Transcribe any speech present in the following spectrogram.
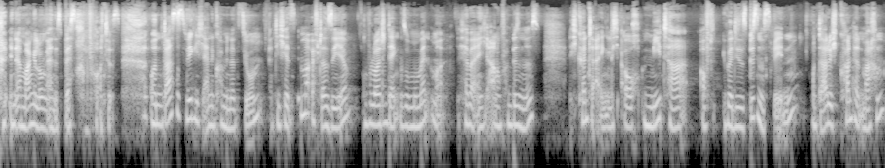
in Ermangelung eines besseren Wortes. Und das ist wirklich eine Kombination, die ich jetzt immer öfter sehe, wo Leute denken so, Moment mal, ich habe eigentlich Ahnung von Business. Ich könnte eigentlich auch Meta auf, über dieses Business reden und dadurch Content machen.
